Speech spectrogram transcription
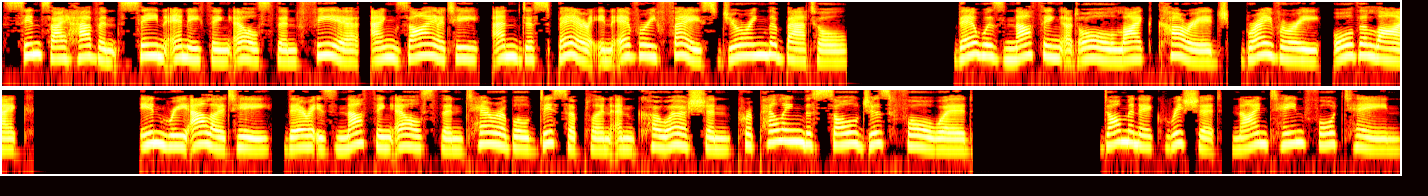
since I haven't seen anything else than fear, anxiety, and despair in every face during the battle. There was nothing at all like courage, bravery, or the like. In reality, there is nothing else than terrible discipline and coercion propelling the soldiers forward. Dominik Richert, 1914.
